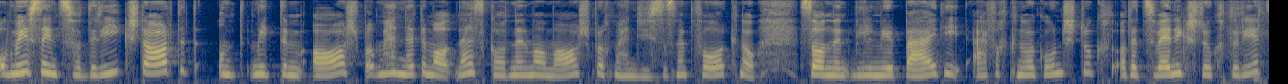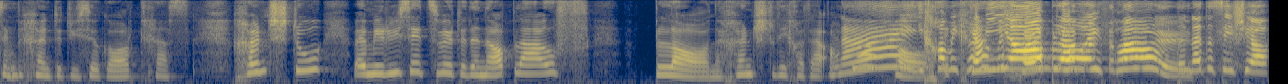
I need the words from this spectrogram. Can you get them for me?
Und wir sind so drei gestartet und mit dem Anspruch, wir haben nicht einmal, nein, es geht nicht einmal um Anspruch, wir haben uns das nicht vorgenommen, sondern weil wir beide einfach genug unstrukturiert oder zu wenig strukturiert sind, wir könnten uns ja gar kein... Könntest du, wenn wir uns jetzt würden den Ablauf planen, könntest du dich an den Ablauf Nein, ich kann mich ja nie nicht. Nein, das ist ja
